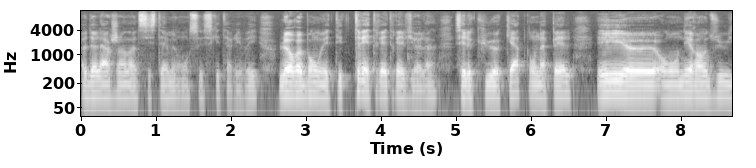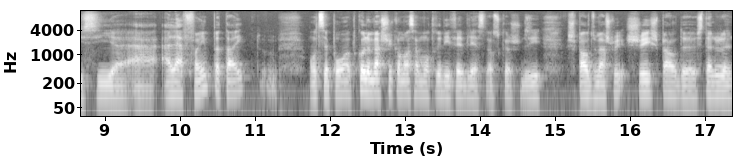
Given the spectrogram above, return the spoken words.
de l'argent dans le système et on sait ce qui est arrivé. Le rebond a été très, très, très violent. C'est le QE4 qu'on appelle et euh, on est rendu ici à, à la fin peut-être on ne sait pas. En tout cas, le marché commence à montrer des faiblesses. Lorsque je dis, je parle du marché, je parle de Standard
